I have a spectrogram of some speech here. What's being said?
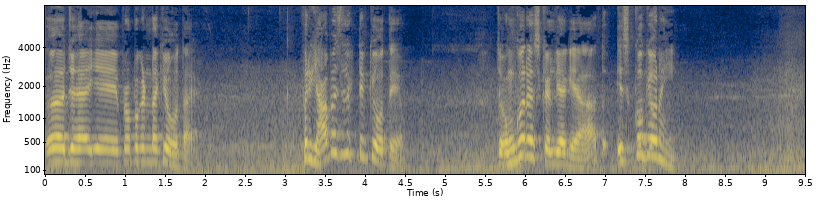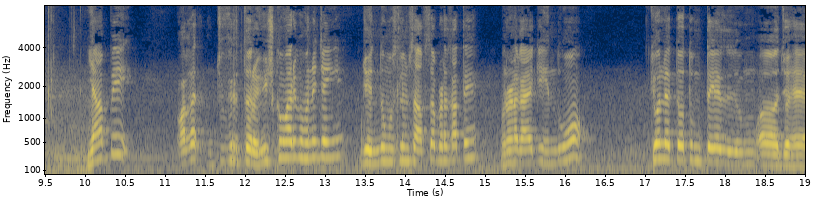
जो है ये प्रोपोगंडा क्यों होता है? फिर यहाँ पे सिलेक्टिव क्यों होते हैं? जब उनको रेस्ट कर लिया गया तो इसको क्यों नहीं? यहाँ पे अगर, जो फिर तो रवीश कुमार भी होने चाहिए, जो हिंदू मुस्लिम साफ़ साफ़ भड़काते हैं। उन्होंने कहा कि हिंदुओं, क्यों लेते हो तुम तेल जो है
